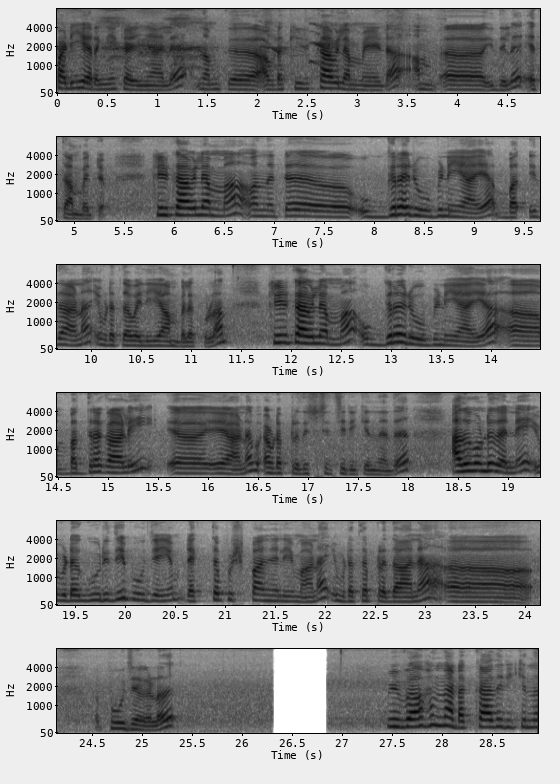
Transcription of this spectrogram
പടി ഇറങ്ങി കഴിഞ്ഞാൽ നമുക്ക് അവിടെ കീഴ്ക്കാവിലമ്മയുടെ ഇതിൽ എത്താൻ പറ്റും. കിഴക്കാവിലമ്മ വന്നിട്ട് ഉഗ്രരൂപിണിയായ ഇതാണ് ഇവിടുത്തെ വലിയ അമ്പലക്കുളം. കിഴക്കാവിലമ്മ ഉഗ്രരൂപിണിയായ ഭദ്രകാളിയാണ് അവിടെ പ്രതിഷ്ഠിച്ചിരിക്കുന്നത്. അതുകൊണ്ട് തന്നെ ഇവിടെ ഗുരുതി പൂജയും രക്തപുഷ്പാഞ്ജലിയുമാണ് ഇവിടുത്തെ പ്രധാന പൂജകൾ വിവാഹം നടക്കാതിരിക്കുന്ന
